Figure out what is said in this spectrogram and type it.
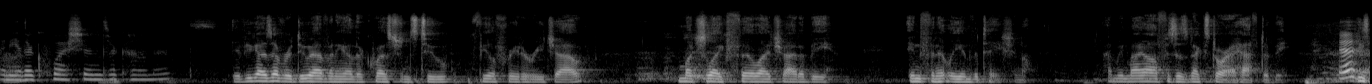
Any other questions or comments? If you guys ever do have any other questions too, feel free to reach out. Much like Phil, I try to be infinitely invitational. I mean, my office is next door, I have to be. He's,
